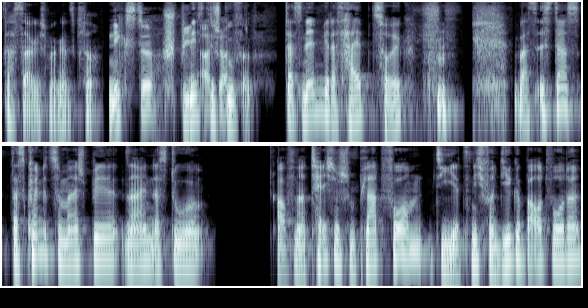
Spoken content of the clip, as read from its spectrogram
Das sage ich mal ganz klar. Nächste Spiel. Nächste Stufe. Das nennen wir das Halbzeug. Was ist das? Das könnte zum Beispiel sein, dass du auf einer technischen Plattform, die jetzt nicht von dir gebaut wurde,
